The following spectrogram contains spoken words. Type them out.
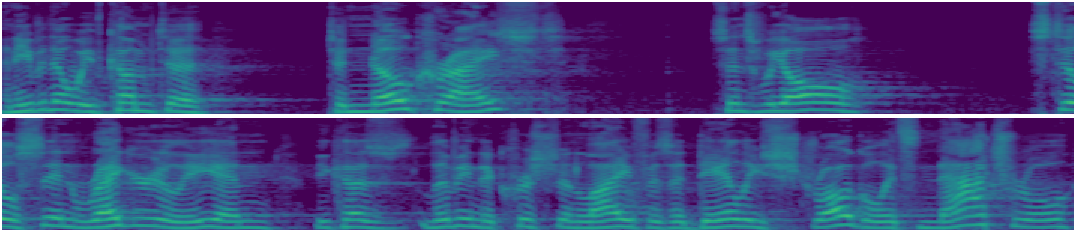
And even though we've come to, to know Christ, since we all still sin regularly, and because living the Christian life is a daily struggle, it's natural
